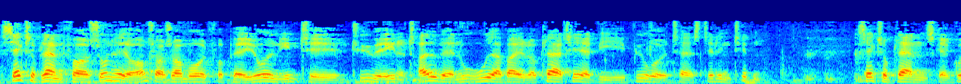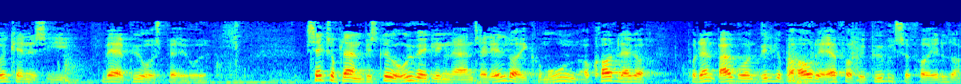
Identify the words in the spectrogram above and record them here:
Sektorplanen for sundhed- og omsorgsområdet for perioden indtil 2031 er nu udarbejdet og klar til, at vi i byrådet tager stilling til den. Sektorplanen skal godkendes i hver byrådsperiode. Sektorplanen beskriver udviklingen af antal ældre i kommunen og kortlægger på den baggrund, hvilke behov det er for bebyggelse for ældre.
